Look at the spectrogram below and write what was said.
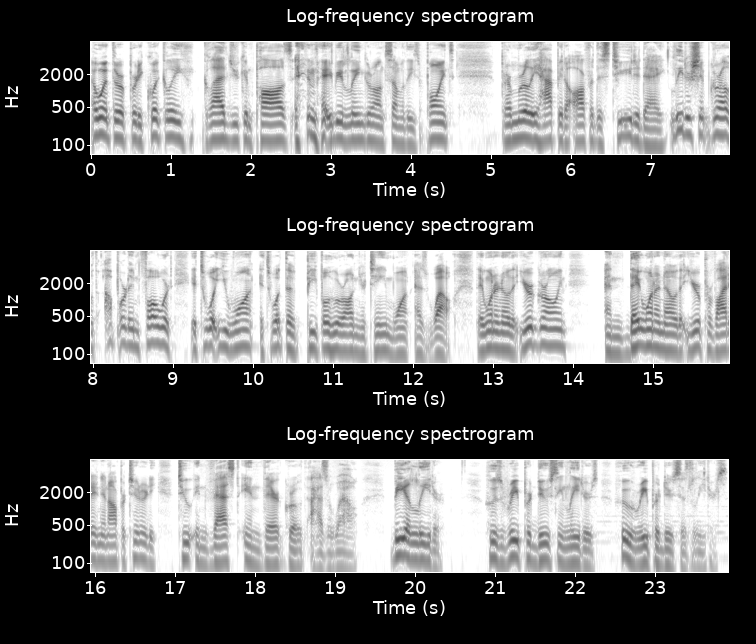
I went through it pretty quickly. Glad you can pause and maybe linger on some of these points. But I'm really happy to offer this to you today. Leadership growth, upward and forward. It's what you want. It's what the people who are on your team want as well. They want to know that you're growing and they want to know that you're providing an opportunity to invest in their growth as well. Be a leader who's reproducing leaders who reproduces leaders.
